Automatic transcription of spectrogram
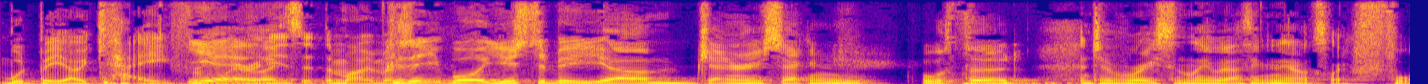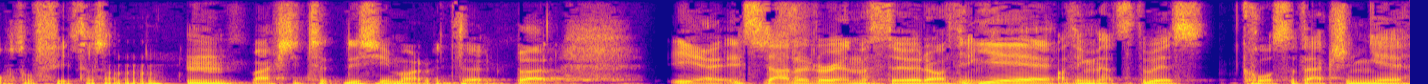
would be okay from where it is at the moment. Because it, well, it used to be um, January second or third until recently. I think now it's like fourth or fifth or something. Hmm. Actually, t- this year might have been third, but yeah, it Started around the third, I think. Yeah. I think that's the best course of action. Yeah.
